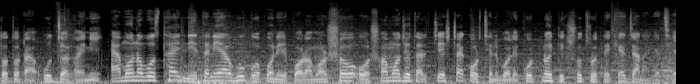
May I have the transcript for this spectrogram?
ততটা উজ্জ্বল হয়নি। এমন অবস্থায় নেতানিয়াহু গোপনের পরামর্শ ও সমঝোতার চেষ্টা করছেন বলে কূটনৈতিক সূত্র থেকে জানা গেছে।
